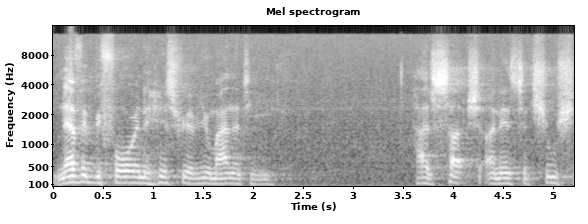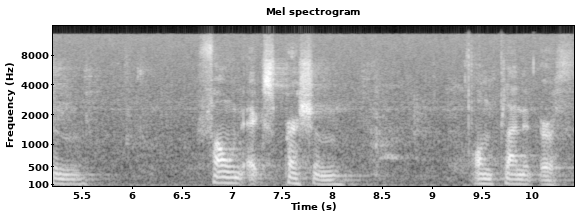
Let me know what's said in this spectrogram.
Never before in the history of humanity had such an institution found expression on planet Earth.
